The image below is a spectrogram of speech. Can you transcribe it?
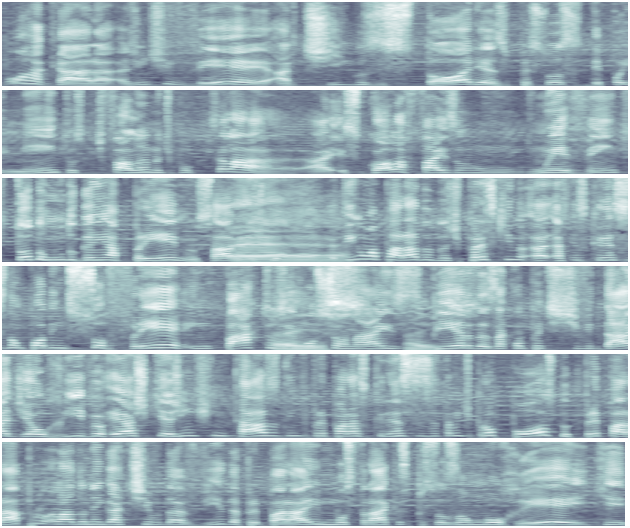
porra, cara, a gente vê artigos, histórias, pessoas, depoimentos, te falando, tipo, sei lá, a escola faz um, um evento, todo mundo ganha prêmio, sabe? É, Tipo, é, é. tenho uma parada do tipo, parece que as crianças não podem sofrer impactos É emocionais, isso, é isso. perdas, a competitividade é horrível. Eu acho que a gente em casa tem que preparar as crianças exatamente proposto, preparar pro lado negativo da vida, preparar e mostrar que as pessoas vão morrer e que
